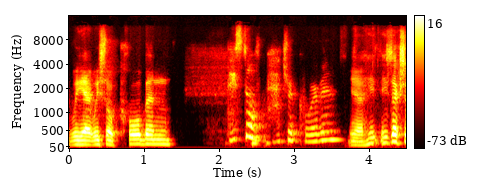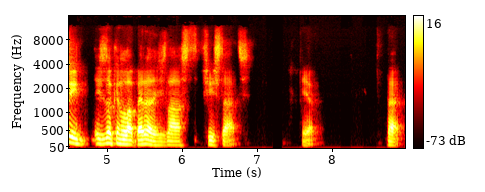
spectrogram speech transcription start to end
we had, we saw Corbin. They still have Patrick Corbin. Yeah, he, he's actually he's looking a lot better his last few starts. Yeah, but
